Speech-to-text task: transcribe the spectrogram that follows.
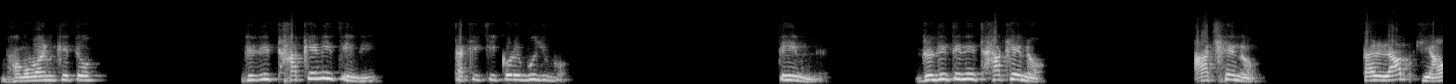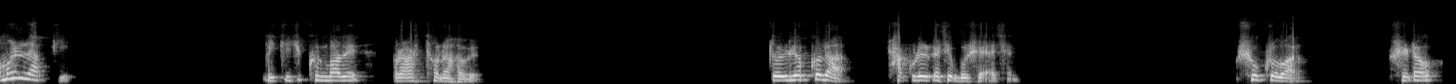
ভগবানকে তো যদি থাকেনি তিনি, তাকে কি করে বুঝব? তিন, যদি তিনি থাকেনও, আছেনও তার লাভ কি? আমার লাভ কি? এই কিছুক্ষণ বাদে প্রার্থনা হবে। ত্রৈলক্যদা ঠাকুরের কাছে বসে আছেন। শুক্রবার, সেটাও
